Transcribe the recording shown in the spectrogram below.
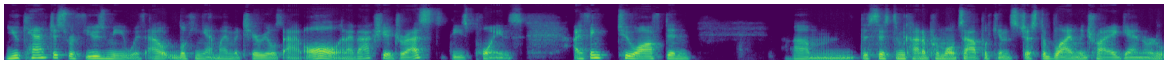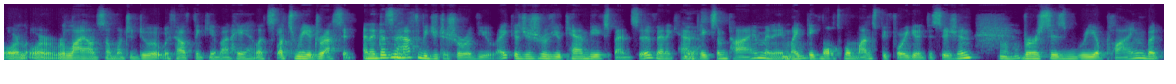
you can't just refuse me without looking at my materials at all. And I've actually addressed these points. I think too often um, the system kind of promotes applicants just to blindly try again or, or, or rely on someone to do it without thinking about hey let's let's readdress it and it doesn't yes. have to be judicial review right because judicial review can be expensive and it can yes. take some time and it mm-hmm. might take multiple months before you get a decision mm-hmm. versus reapplying but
